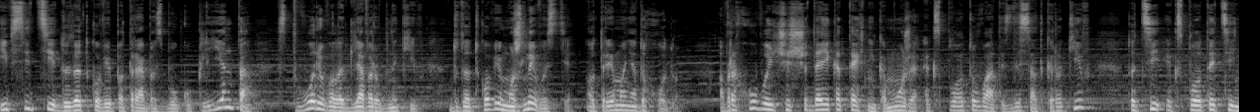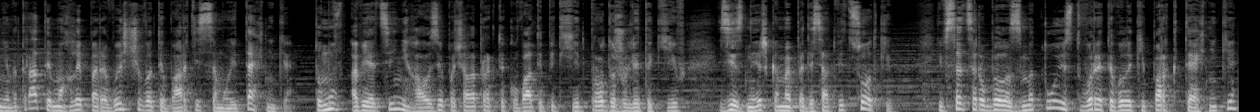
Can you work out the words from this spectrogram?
І всі ці додаткові потреби з боку клієнта створювали для виробників додаткові можливості отримання доходу. А враховуючи, що деяка техніка може експлуатуватись десятки років, то ці експлуатаційні витрати могли перевищувати вартість самої техніки. Тому в авіаційній галузі почали практикувати підхід продажу літаків зі знижками 50%. І все це робило з метою створити великий парк техніки,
